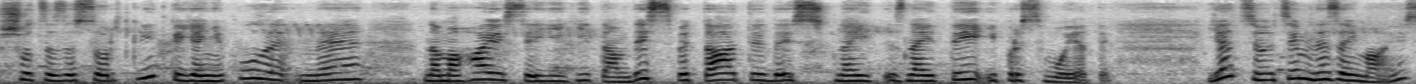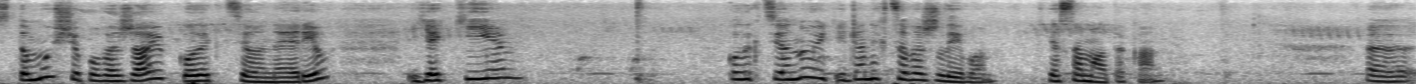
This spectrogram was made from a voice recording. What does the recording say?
що це за сорт квітки, я ніколи не намагаюся її там десь спитати, десь знайти і присвоїти. Я цим не займаюсь, тому що поважаю колекціонерів, які колекціонують, і для них це важливо. Я сама така. Е,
